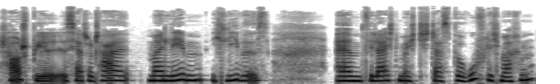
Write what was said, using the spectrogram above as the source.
Schauspiel ist ja total mein Leben. Ich liebe es. Ähm, vielleicht möchte ich das beruflich machen.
